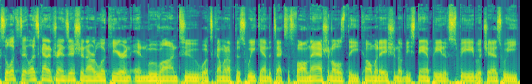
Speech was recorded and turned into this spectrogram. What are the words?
so let's let's kind of transition our look here and, and move on to what's coming up this weekend: the Texas Fall Nationals, the culmination of the Stampede of Speed, which, as we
